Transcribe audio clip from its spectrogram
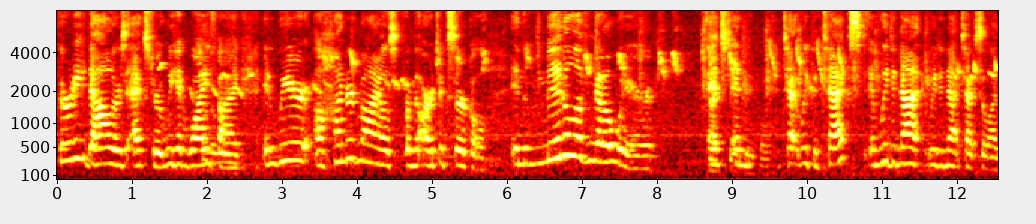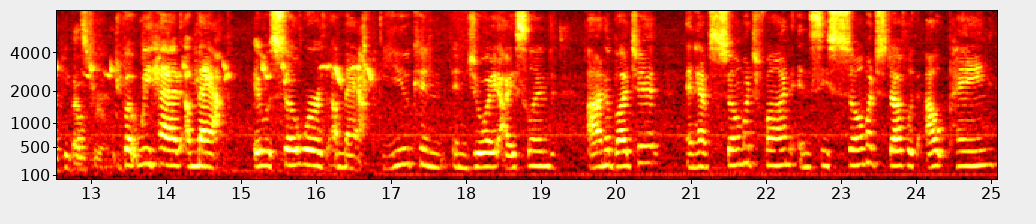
thirty dollars extra. We had Wi-Fi, and we're a hundred miles from the Arctic Circle in the middle of nowhere. And, Texting and people. te- we could text, and we did not. We did not text a lot of people. That's true. But we had a map. It was so worth a map. You can enjoy Iceland on a budget and have so much fun and see so much stuff without paying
